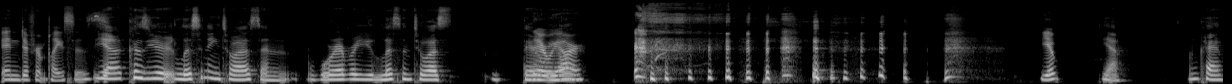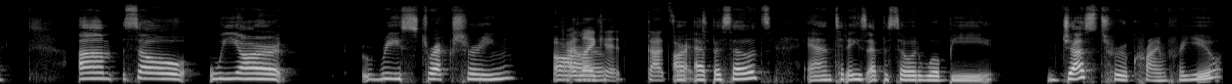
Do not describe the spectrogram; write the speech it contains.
in different places. yeah, because you're listening to us, and wherever you listen to us, there, there, we, we are. are. yep. Yeah. Okay. Um, so we are restructuring our, I like it. That's our it. episodes, and today's episode will be just true crime for you,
